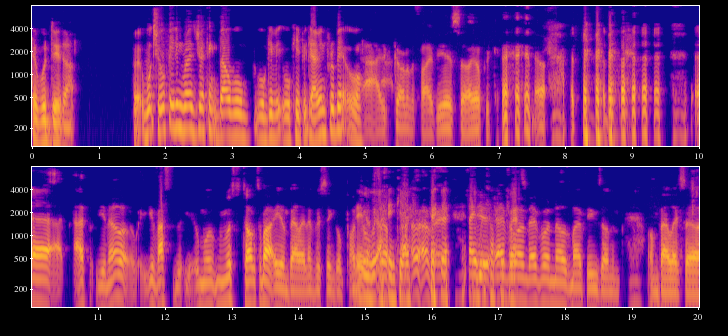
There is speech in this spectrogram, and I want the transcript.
they would do that. But what's your feeling, Rose? Do you think Bell will will give it will keep it going for a bit, or Ah, he's got another five years, so I hope he can. no, I, I, uh, I, you know, you've asked. We must have talked about Ian Bell in every single podcast. I think, yeah. I mean, you- topic for everyone, everyone knows my views on on Belly, so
